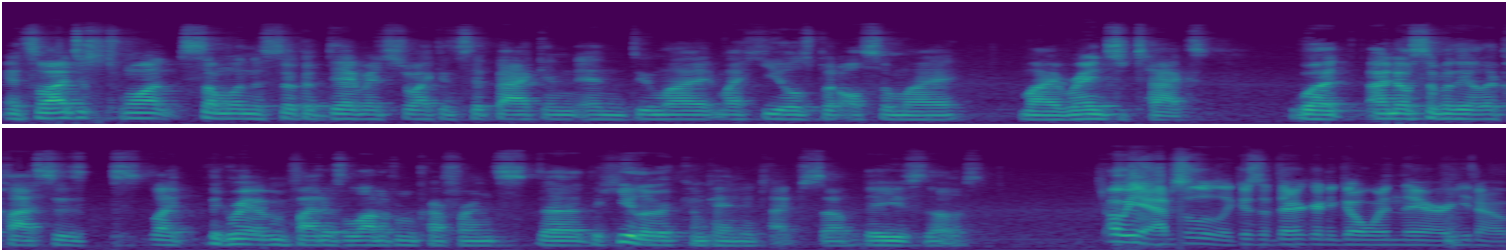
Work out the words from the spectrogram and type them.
and so I just want someone to soak up damage so I can sit back and, and do my my heals, but also my my ranged attacks. What I know some of the other classes, like the Great Weapon Fighters, a lot of them preference the the healer companion type, so they use those. Oh yeah, absolutely. Because if they're going to go in there, you know,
